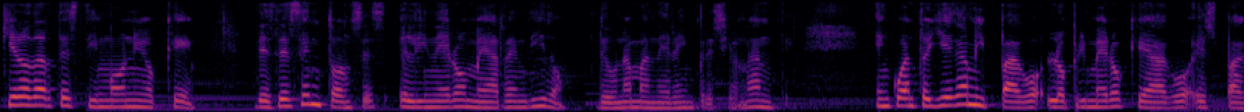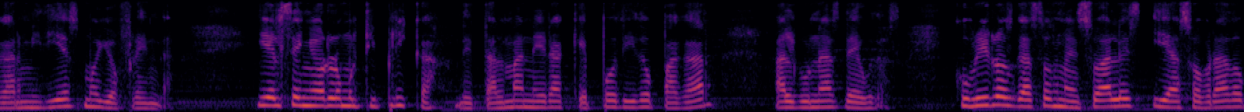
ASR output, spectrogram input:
Quiero dar testimonio que desde ese entonces el dinero me ha rendido de una manera impresionante. En cuanto llega mi pago, lo primero que hago es pagar mi diezmo y ofrenda. Y el Señor lo multiplica de tal manera que he podido pagar algunas deudas, cubrir los gastos mensuales y ha sobrado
